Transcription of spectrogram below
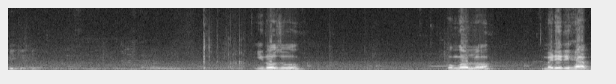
బీకేకి ఈరోజు ఒంగోలులో medi rehab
